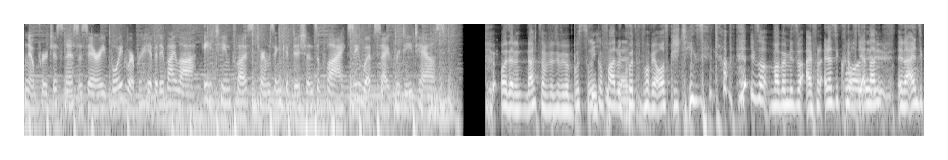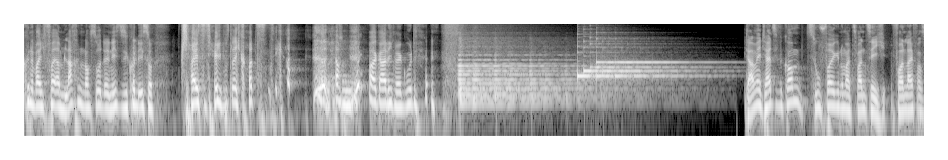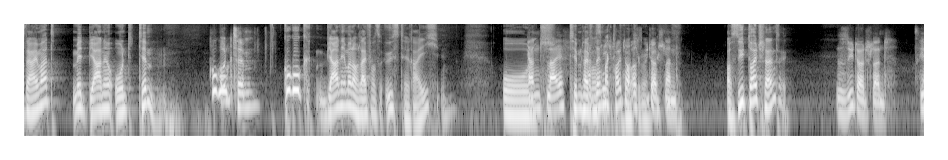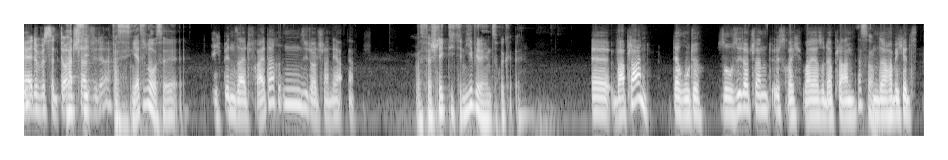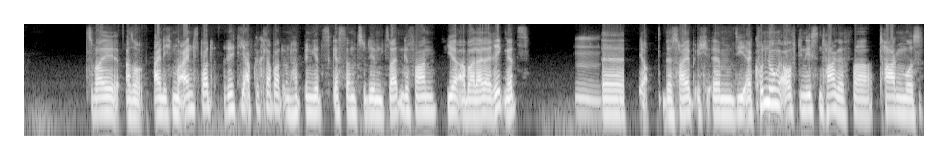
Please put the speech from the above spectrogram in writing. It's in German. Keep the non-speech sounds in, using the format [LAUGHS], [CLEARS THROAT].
No purchase necessary. Void where prohibited by law. 18 plus terms and conditions apply. See website for details. Und dann nachts sind wir mit dem Bus zurückgefahren und kurz bevor wir ausgestiegen [LAUGHS] sind, so, war bei mir so von einer Sekunde auf die Oh, anderen. nee. In der einen Sekunde war ich voll am Lachen noch so, in der nächsten Sekunde ich so, scheiße, Digga, ich muss gleich kotzen, Digga. [LAUGHS] War gar nicht mehr gut. Damit herzlich willkommen zu Folge Nummer 20 von Live aus der Heimat mit Bjarne und Tim. Und Tim. Kuckuck. Bjarne immer noch live aus Österreich. Und Ganz live. Tim live aus Tatsächlich heute Magdeburg. aus. Süddeutschland. Aus Süddeutschland? Süddeutschland. Hä, du bist in Deutschland sie- wieder? Was ist denn jetzt los? ey? Ich bin seit Freitag in Süddeutschland, ja. ja. Was verschlägt dich denn hier wieder hin zurück? Äh, war Plan der Route. So Süddeutschland, Österreich war ja so der Plan. Ach so. Und da habe ich jetzt zwei, also eigentlich nur einen Spot richtig abgeklappert und hab, bin jetzt gestern zu dem zweiten gefahren. Hier aber leider regnet's. Hm. Äh, ja, weshalb ich ähm, die Erkundung auf die nächsten Tage vertagen muss.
